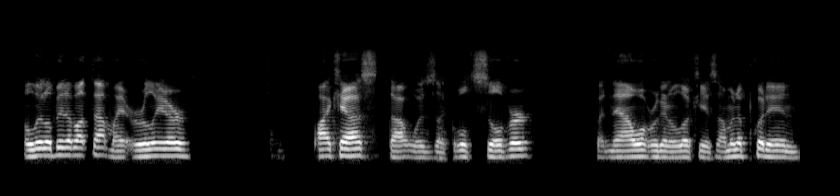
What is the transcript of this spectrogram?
a little bit about that my earlier podcast. That was uh, gold silver. But now what we're going to look is I'm going to put in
